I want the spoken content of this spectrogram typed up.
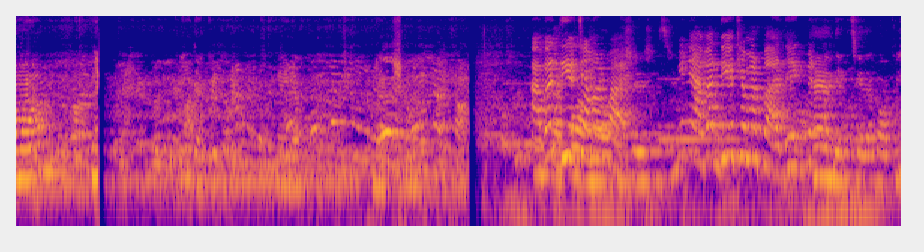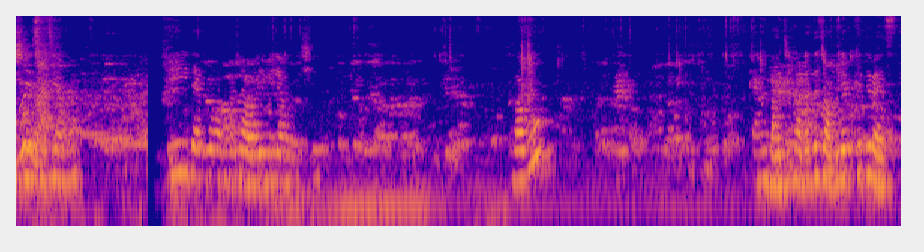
আমার। আবার দিয়েছে আমার পা। মিনি আবার দিয়েছে আমার পা দেখবে। হ্যাঁ দেখছি দেখো অফিসে এসেছি আমরা। এই দেখো আমরা সবাই মিলে অফিসে বাবু? এখন বাজি ফাটাতে চকলেট খেতে ব্যস্ত।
